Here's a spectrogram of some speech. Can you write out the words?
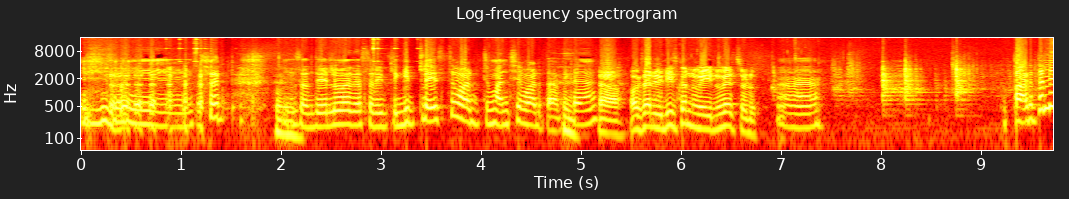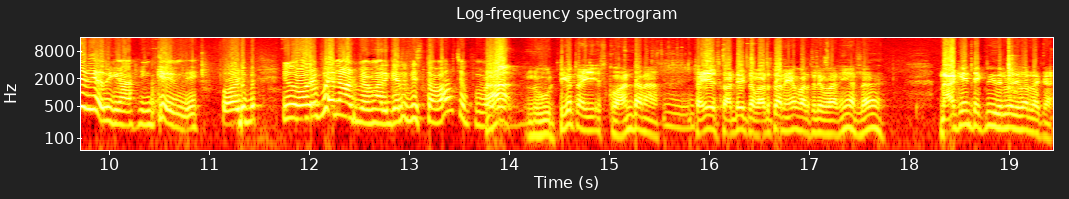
అసలు తెలియదు అసలు ఇట్లా గిట్ల వేస్తే వాడు మంచిగా పడతాను ఒకసారి ఇవి తీసుకొని నువ్వు నువ్వే చూడు. పడతలేదు కదా ఇక ఇంకేంది? ఓడిపోయి ఇక ఓడిపోయినా ఓడిపోయి? మరి గెలిపిస్తావా? చెప్పు నువ్వు ఉట్టిగా ట్రై చేసుకో అంటానా? ట్రై చేసుకో. అంటే ఇట్లా పడతానే పడతలేవా అని అట్లా. నాకేం టెక్నిక్ తెలియదు ఇవ్వదాకా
